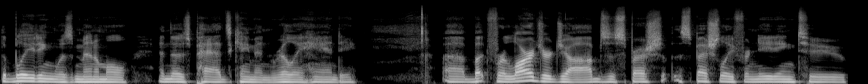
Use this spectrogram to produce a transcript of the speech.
the bleeding was minimal and those pads came in really handy. Uh, but for larger jobs, especially, especially for needing to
